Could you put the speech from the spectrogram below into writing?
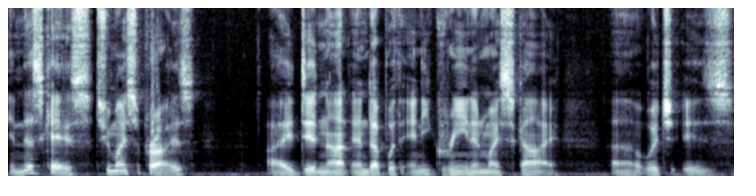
In this case, to my surprise, I did not end up with any green in my sky, uh, which is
